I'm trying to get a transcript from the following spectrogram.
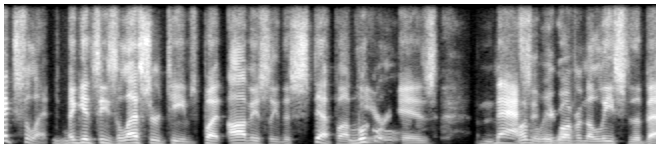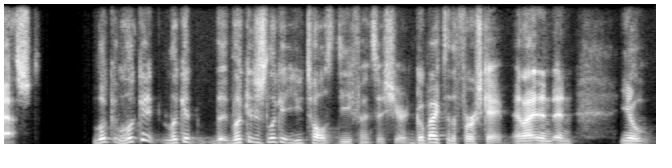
excellent against these lesser teams, but obviously the step up Look- here is massive. You're going from the least to the best. Look, look at look at look at just look at Utah's defense this year. And go back to the first game, and I and and you know,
